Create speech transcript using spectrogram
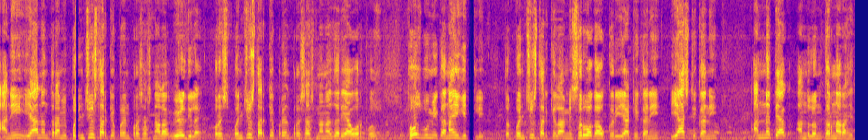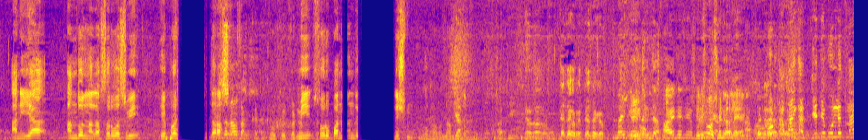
आणि यानंतर आम्ही पंचवीस तारखेपर्यंत प्रशासनाला वेळ दिलाय. प्रश पंचवीस तारखेपर्यंत प्रशासनानं जर यावर ठोस ठोस भूमिका नाही घेतली तर पंचवीस तारखेला आम्ही सर्व गावकरी या ठिकाणी याच ठिकाणी अन्नत्याग आंदोलन करणार आहेत आणि या आंदोलनाला सर्वस्वी हे प्र जरा मी स्वरूपानंद देशमुख. जे ते बोललेत ना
